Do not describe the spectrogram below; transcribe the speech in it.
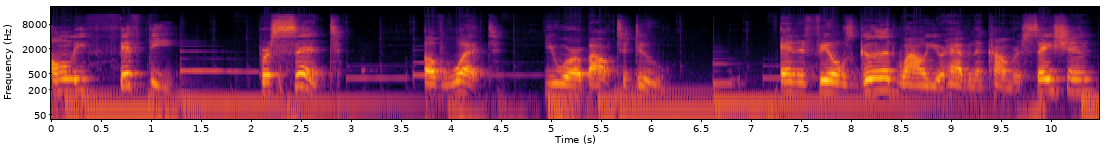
only 50% of what you were about to do and it feels good while you're having a conversation.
